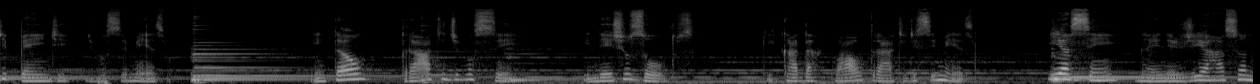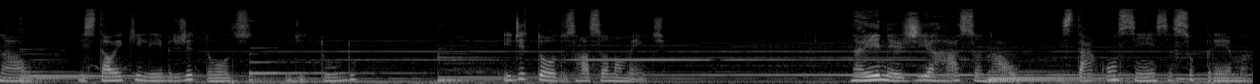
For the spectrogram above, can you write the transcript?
depende de você mesmo. Então, trate de você e deixe os outros, que cada qual trate de si mesmo. E assim, na energia racional, está o equilíbrio de todos e de tudo e de todos racionalmente. Na energia racional está a consciência suprema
